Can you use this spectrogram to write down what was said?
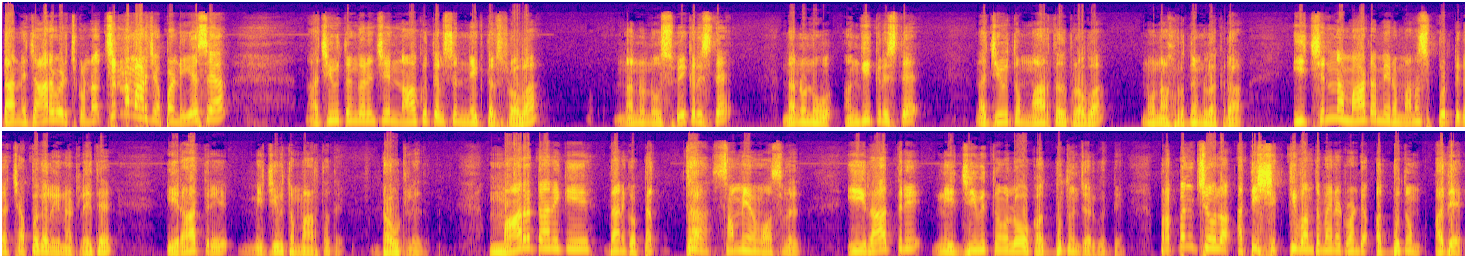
దాన్ని జారవిడ్చకుండా చిన్న మాట చెప్పండి. ఏసా నా జీవితం గురించి నాకు తెలుసు నీకు తెలుసు ప్రభా. నన్ను నువ్వు స్వీకరిస్తే నన్ను నువ్వు అంగీకరిస్తే నా జీవితం మారుతుంది ప్రభా. నువ్వు నా హృదయంలోకి రా. ఈ చిన్న మాట మీరు మనస్ఫూర్తిగా చెప్పగలిగినట్లయితే ఈ రాత్రి మీ జీవితం మారుతుంది. డౌట్ లేదు. మారటానికి దానికి ఒక పెద్ద సమయం అవసరం లేదు. ఈ రాత్రి నీ జీవితంలో ఒక అద్భుతం జరుగుద్ది. ప్రపంచంలో అతి శక్తివంతమైనటువంటి అద్భుతం అదే.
